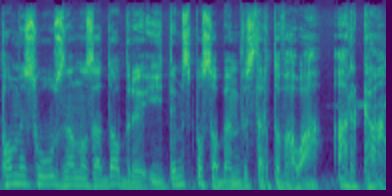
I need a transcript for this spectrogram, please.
Pomysł uznano za dobry i tym sposobem wystartowała Arka.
